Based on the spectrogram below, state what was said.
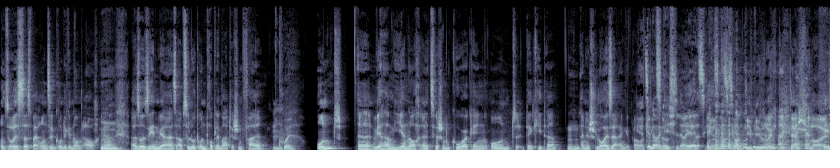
Und so ist das bei uns im Grunde genommen auch. Ja. Also sehen wir als absolut unproblematischen Fall. Cool. Und wir haben hier noch äh, zwischen Coworking und der Kita eine Schleuse eingebaut. Jetzt Genau, die los. Schleuse. Jetzt geht's los. Jetzt kommt die berüchtigte Die Schleuse,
